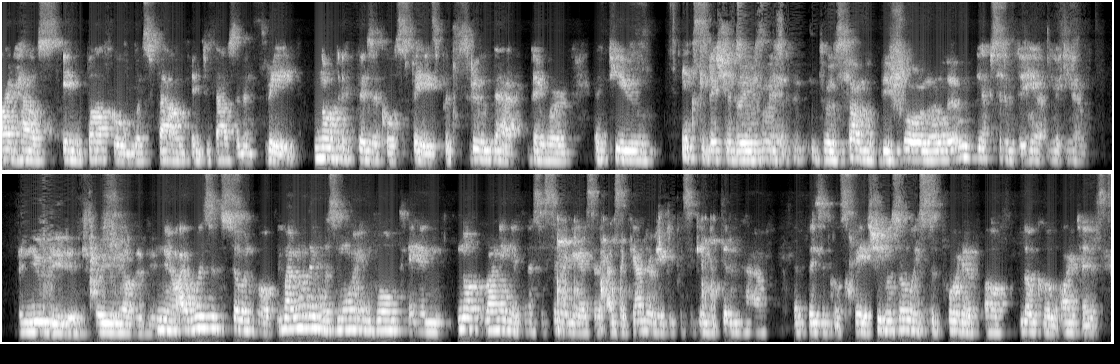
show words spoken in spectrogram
Art House in Baku was found in 2003. Not a physical space, but through that, there were a few exhibitions. So it was, it was founded before London? Yeah, absolutely, yeah, yeah, yeah. And you did it, or your mother did it? No, I wasn't so involved. My mother was more involved in not running it necessarily as a, as a gallery because, again, it didn't have a physical space. She was always supportive of local artists.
